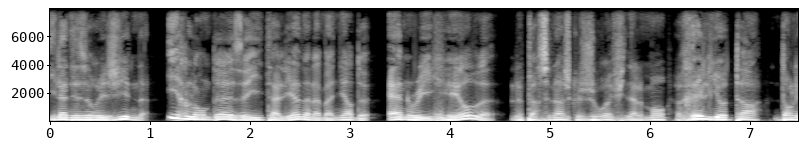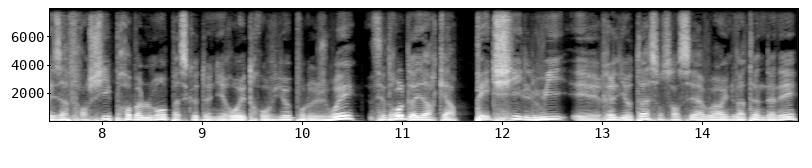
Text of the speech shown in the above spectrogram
Il a des origines irlandaises et italiennes à la manière de Henry Hill, le personnage que jouerait finalement Ray Liotta dans Les Affranchis, probablement parce que De Niro est trop vieux pour le jouer. C'est drôle d'ailleurs car Pesci, lui et Ray Liotta sont censés avoir une vingtaine d'années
